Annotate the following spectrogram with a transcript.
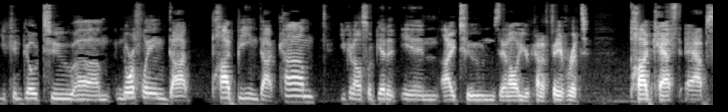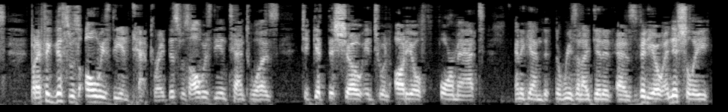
you can go to um, northlane.podbean.com. You can also get it in iTunes and all your kind of favorite podcast apps. But I think this was always the intent, right? This was always the intent was to get this show into an audio format. And again, the, the reason I did it as video initially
